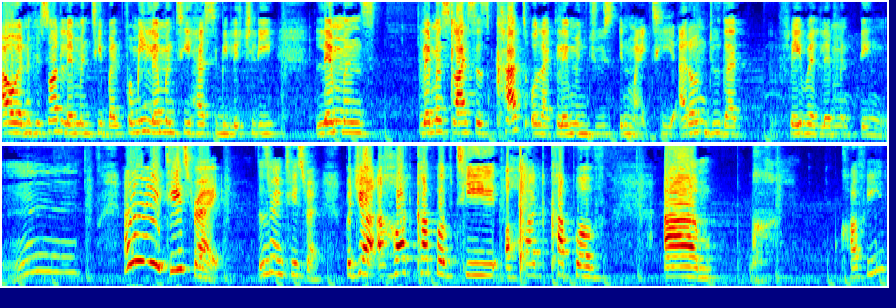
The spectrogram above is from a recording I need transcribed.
Oh and if it's not lemon tea but for me lemon tea has to be literally lemons lemon slices cut or like lemon juice in my tea. I don't do that flavored lemon thing. Mm, doesn't really taste right. Doesn't really taste right. But yeah a hot cup of tea a hot cup of um coffee?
